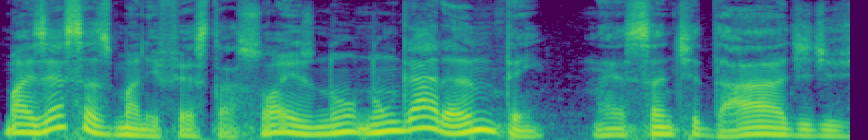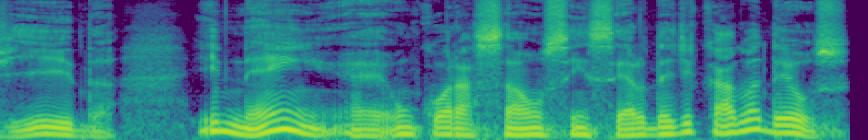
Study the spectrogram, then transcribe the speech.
Mas essas manifestações não, não garantem né, santidade de vida e nem é, um coração sincero dedicado a Deus.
